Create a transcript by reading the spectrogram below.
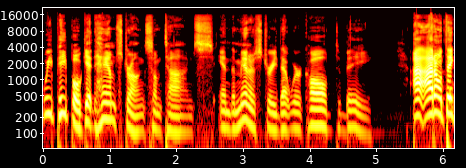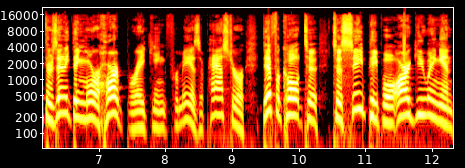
we people get hamstrung sometimes in the ministry that we're called to be. I, I don't think there's anything more heartbreaking for me as a pastor or difficult to, to see people arguing and,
